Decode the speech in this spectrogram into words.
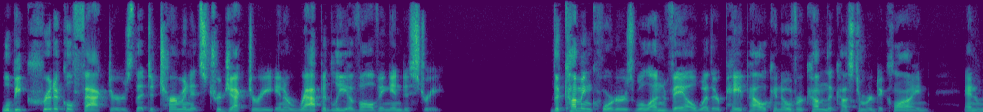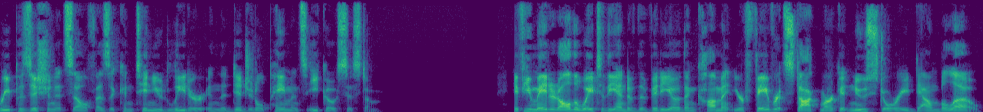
will be critical factors that determine its trajectory in a rapidly evolving industry. The coming quarters will unveil whether PayPal can overcome the customer decline and reposition itself as a continued leader in the digital payments ecosystem. If you made it all the way to the end of the video, then comment your favorite stock market news story down below.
